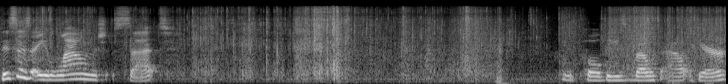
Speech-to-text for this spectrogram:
This is a lounge set. Let me pull these both out here.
